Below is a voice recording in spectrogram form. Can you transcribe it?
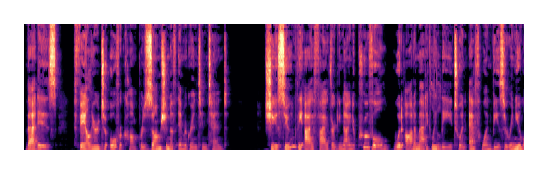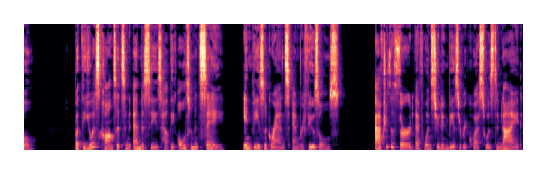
That is, failure to overcome presumption of immigrant intent. She assumed the I 539 approval would automatically lead to an F1 visa renewal. But the U.S. consulates and embassies have the ultimate say in visa grants and refusals. After the third F1 student visa request was denied,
